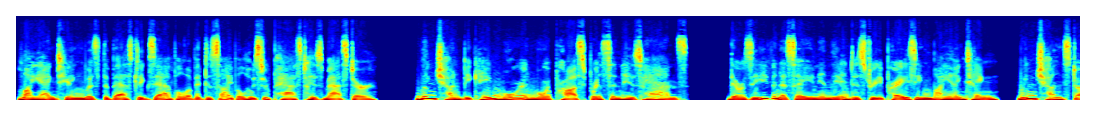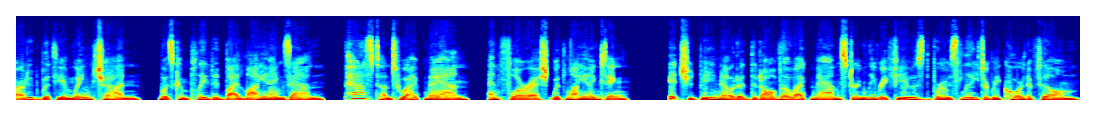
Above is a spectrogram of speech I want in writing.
Liang Ting was the best example of a disciple who surpassed his master. Wing Chun became more and more prosperous in his hands, there's even a saying in the industry praising Liang Ting, Wing Chun started with Yim Wing Chun, was completed by Liang Zan, passed on to Ip Man, and flourished with Liang Ting. It should be noted that although Ip Man sternly refused Bruce Lee to record a film,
